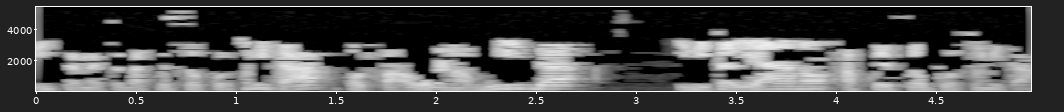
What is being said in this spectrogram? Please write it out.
Internet dà questa opportunità, Pod Power è una guida in italiano a questa opportunità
